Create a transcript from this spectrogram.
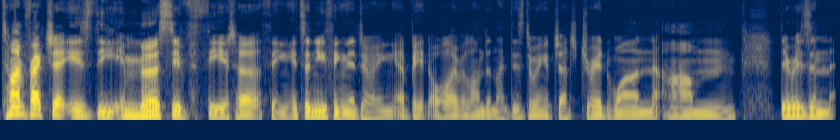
Time Fracture is the immersive theatre thing. It's a new thing they're doing a bit all over London. Like there's doing a Judge Dredd one. Um, there is an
